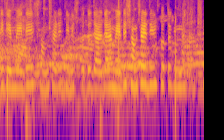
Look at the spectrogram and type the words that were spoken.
এই যে মেয়েদের সংসারের জিনিসপত্র যারা যারা মেয়েদের সংসারের জিনিসপত্র কিনতে চাচ্ছে।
